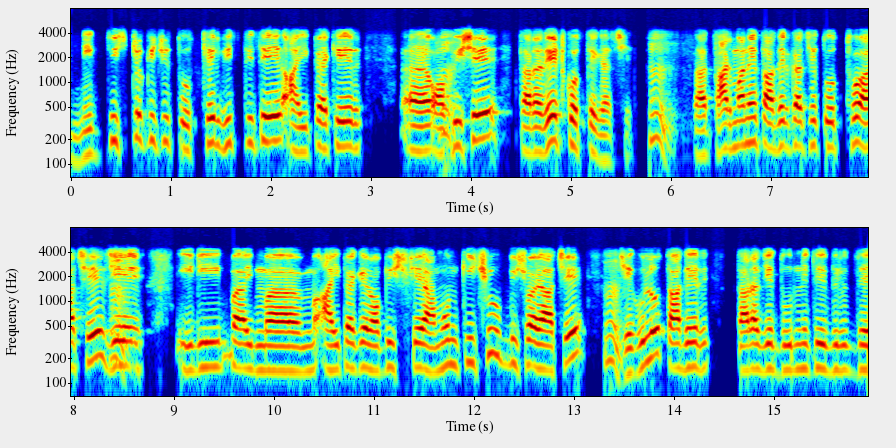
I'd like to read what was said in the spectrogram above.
নির্দিষ্ট কিছু তথ্যের ভিত্তিতে আইপ্যাকের অফিসে তারা রেড করতে গেছে। তার মানে তাদের কাছে তথ্য আছে যে ইডি বা আইপ্যাকের অফিসে এমন কিছু বিষয় আছে যেগুলো তাদের তারা যে দুর্নীতির বিরুদ্ধে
